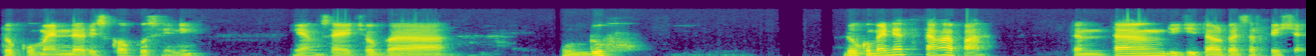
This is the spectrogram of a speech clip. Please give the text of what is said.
Dokumen dari Scopus ini yang saya coba unduh. Dokumennya tentang apa? Tentang digital preservation.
